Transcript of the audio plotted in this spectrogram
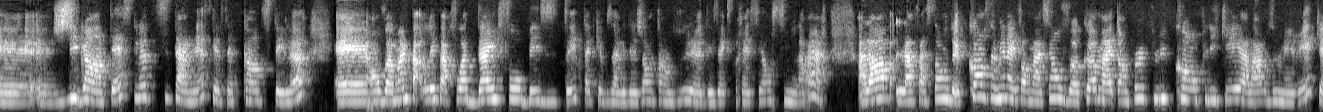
euh, euh, gigantesque, titanesque, cette quantité-là. Euh, on va même parler parfois d'infobésité. Peut-être que vous avez déjà entendu des expressions similaires. Alors, la façon de consommer l'information va comme être un peu plus compliquée à l'ère du numérique,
